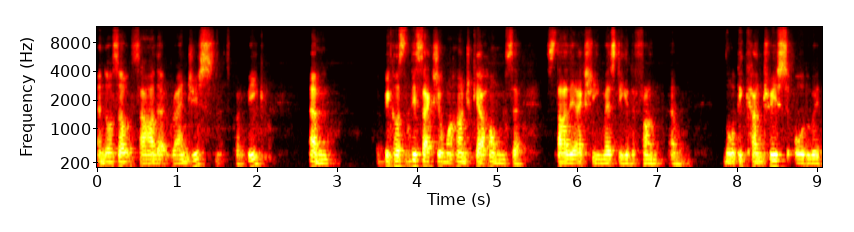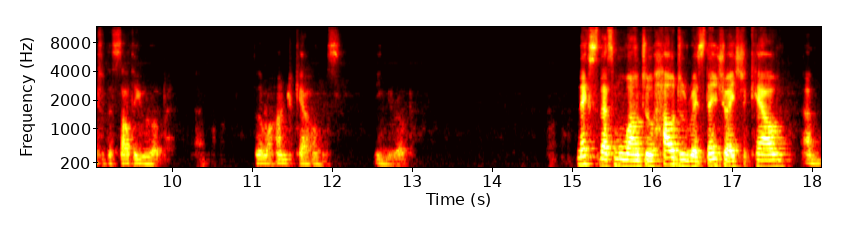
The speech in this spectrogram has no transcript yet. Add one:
And also some other ranges, that's quite big. Um, because this actually 100 care homes uh, started actually investigated from um, Nordic countries all the way to the South Europe, the 100 care homes in Europe. Next, let's move on to how do residential aged care um,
